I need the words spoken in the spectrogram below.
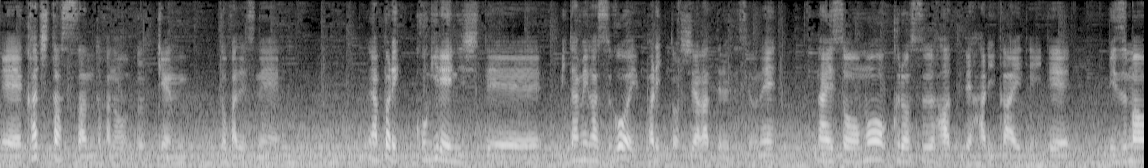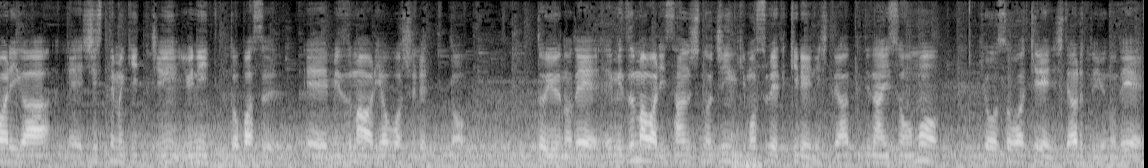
えー、カチタスさんとかの物件とかですねやっぱり小綺麗にして見た目がすごいパリッと仕上がってるんですよね。内装もクロス貼って張り替えていて水回りが、えシステムキッチンユニットバス、えー、水回りはウォシュレットというので、え水回り3種の人気も全て綺麗にしてあって内装も表層は綺麗にしてあるというので、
